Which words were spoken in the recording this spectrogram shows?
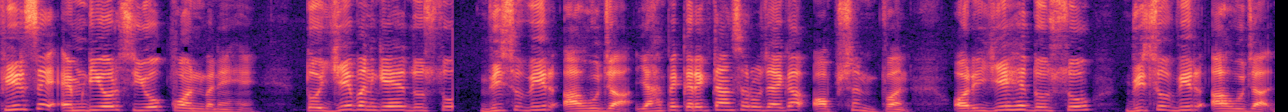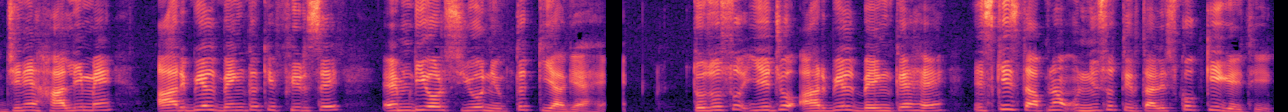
फिर से एमडी और सीईओ कौन बने हैं? तो ये बन गए हैं दोस्तों विश्ववीर आहूजा। यहाँ पे करेक्ट आंसर हो जाएगा ऑप्शन वन और ये है दोस्तों विश्ववीर आहूजा, जिन्हें हाल ही में आरबीएल बैंक के फिर से एमडी और सीईओ नियुक्त किया गया है। तो दोस्तों, ये जो आरबीएल बैंक है, इसकी स्थापना 1943 को की गई थी,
